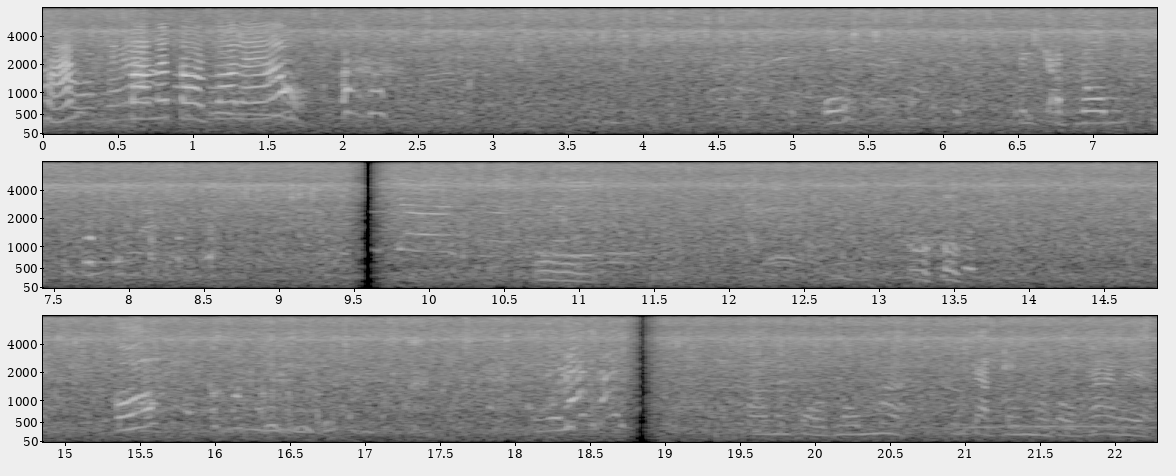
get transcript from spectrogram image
พันปลามาตอดปลาแล้วมันกัดนม โอ้ โอ้โอ้ตามันตอ ดนมอะมันกัดนมอะสองข้างเลยอะ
